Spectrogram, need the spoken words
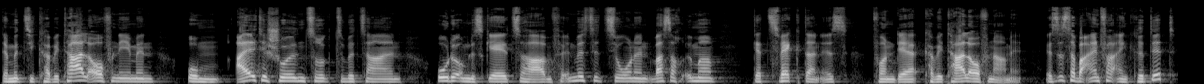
damit sie Kapital aufnehmen um alte Schulden zurückzubezahlen oder um das Geld zu haben für Investitionen, was auch immer der Zweck dann ist von der Kapitalaufnahme. Es ist aber einfach ein Kredit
